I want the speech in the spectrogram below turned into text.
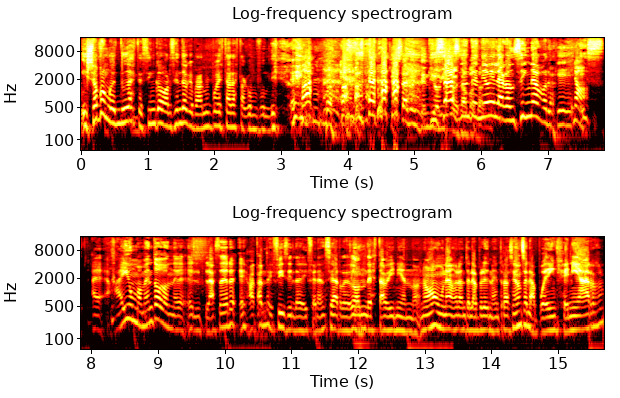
Y yo pongo en duda este 5% que para mí puede estar hasta confundido. Quizás no entendió bien. Quizás no entendió bien la consigna porque No, es... hay- un momento donde el placer es bastante difícil de diferenciar de dónde está viniendo, ¿no? Una durante la penetración se la puede ingeniar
